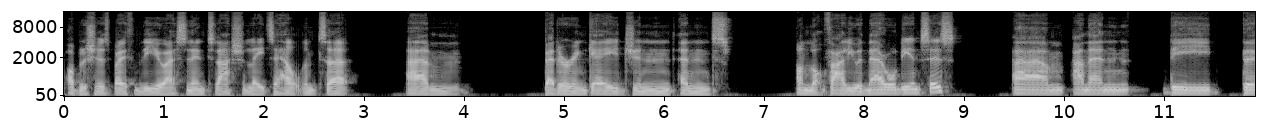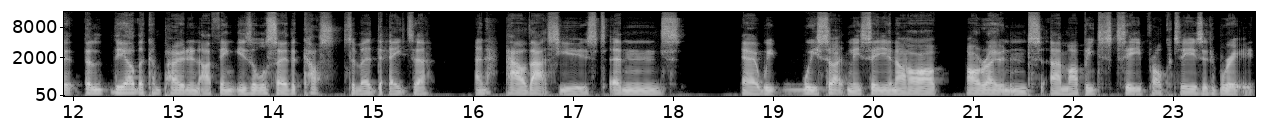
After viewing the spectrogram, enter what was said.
publishers both in the US and internationally to help them to um, better engage and and unlock value in their audiences. Um, and then the, the the the other component I think is also the customer data and how that's used. And uh, we we certainly see in our our own um, our B2C properties, it really,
